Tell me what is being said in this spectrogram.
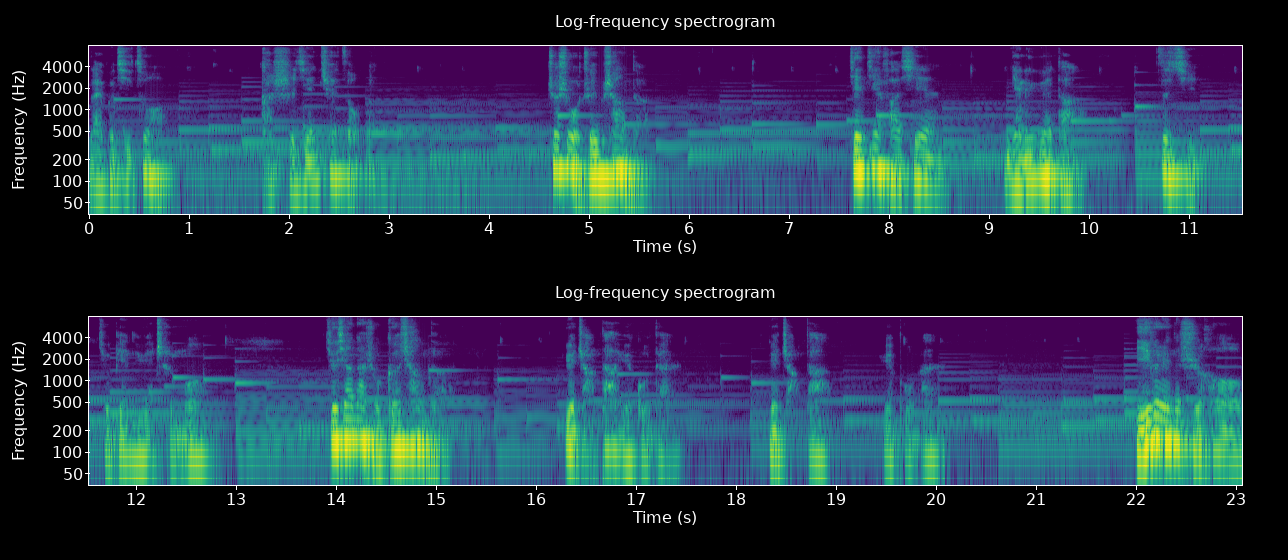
来不及做。可时间却走了，这是我追不上的。渐渐发现，年龄越大，自己就变得越沉默。就像那首歌唱的：“越长大越孤单，越长大越不安。”一个人的时候，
